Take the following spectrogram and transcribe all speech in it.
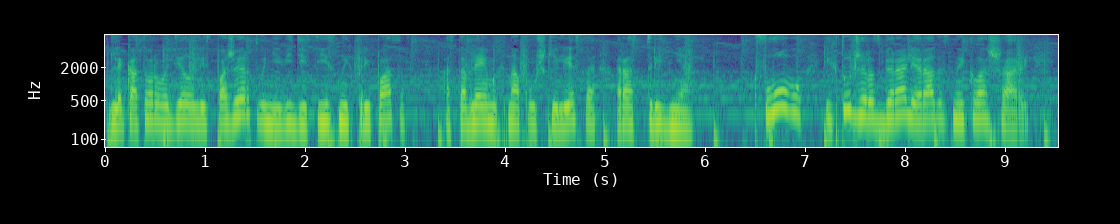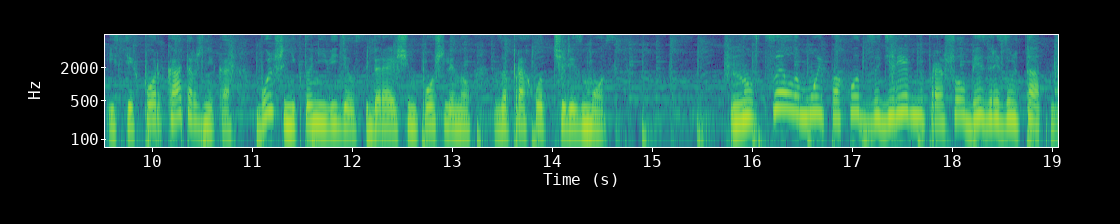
для которого делались пожертвования в виде съестных припасов, оставляемых на пушке леса раз в три дня – к слову, их тут же разбирали радостные клошары, и с тех пор каторжника больше никто не видел собирающим пошлину за проход через мост. Но в целом мой поход за деревню прошел безрезультатно,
